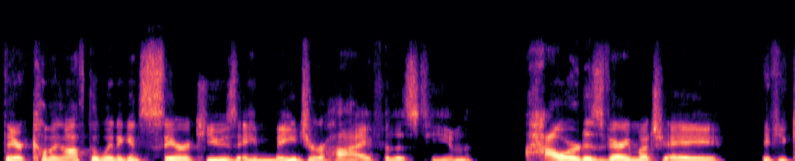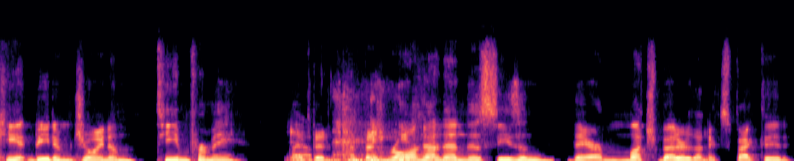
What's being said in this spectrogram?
They're coming off the win against Syracuse, a major high for this team. Howard is very much a if you can't beat them, join them team for me. Yeah. I've been I've been wrong on them this season. They are much better than expected.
